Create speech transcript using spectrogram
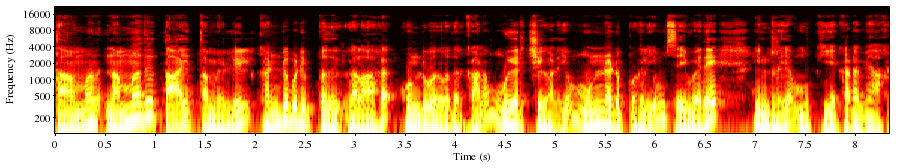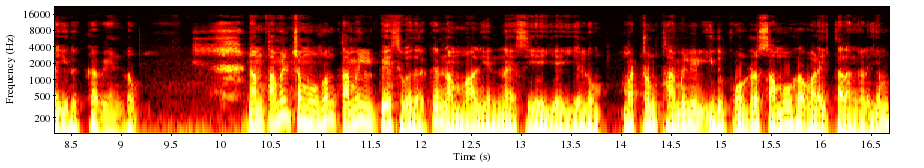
தம நமது தாய் தமிழில் கண்டுபிடிப்பதுகளாக கொண்டு வருவதற்கான முயற்சிகளையும் முன்னெடுப்புகளையும் செய்வதே இன்றைய முக்கிய கடமையாக இருக்க வேண்டும். நம் தமிழ் சமூகம் தமிழில் பேசுவதற்கு நம்மால் என்ன செய்ய இயலும்? மற்றும் தமிழில் இது போன்ற சமூக வலைத்தளங்களையும்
